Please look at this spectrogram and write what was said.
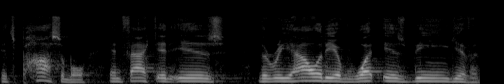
It's possible. In fact, it is the reality of what is being given.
